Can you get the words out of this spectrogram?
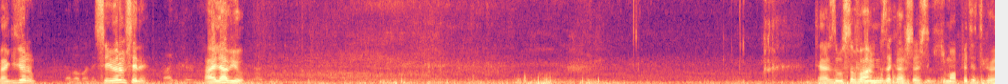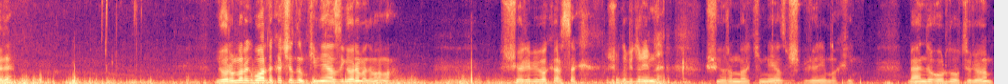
Ben gidiyorum. Tamam anne. Seviyorum seni. Hadi görüşürüz. I love you. Terzi Mustafa abimizle karşılaştık. İki muhabbet ettik öyle. Yorumları bu arada kaçırdım. Kim ne yazdı göremedim ama. Şöyle bir bakarsak. Şurada bir durayım da. Şu yorumları kim ne yazmış bir göreyim bakayım. Ben de orada oturuyorum.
